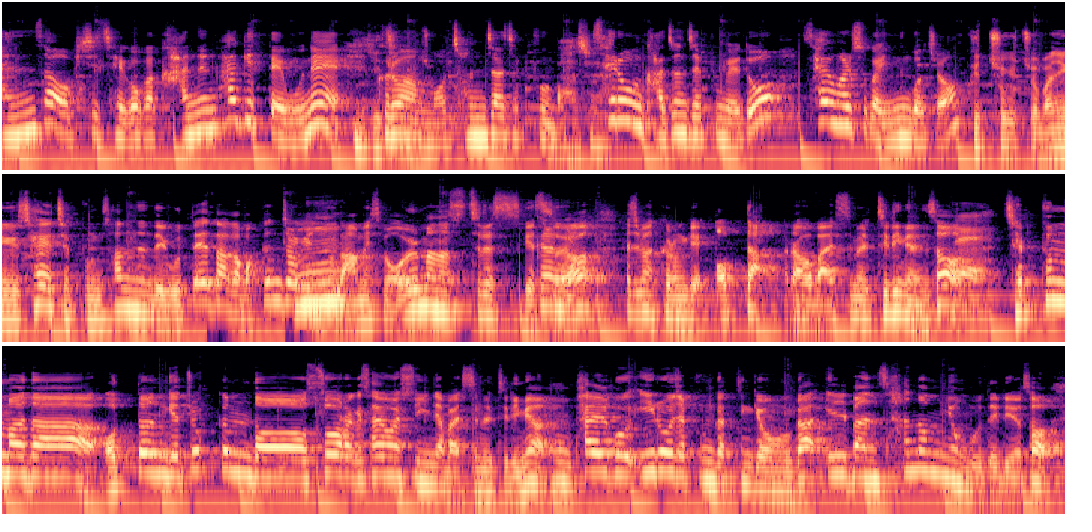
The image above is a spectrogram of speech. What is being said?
잔사 없이 제거가 가능하기 때문에 이게 그러한 뭐 전자제품, 맞아요. 새로운 가전제품에도 사용할 수가 있는 거죠. 그쵸 그쵸 만약에 새 제품 샀는데 이거 떼다가 막 끈적이는 거 남아있으면 얼마나 스트레스겠어요 음. 그럼요. 하지만 그런 게 없다라고 말씀을 드리면서 네. 제품마다 어떤 게 조금 더 수월하게 사용할 수 있냐 말씀을 드리면 음. 8915 제품 같은 경우가 일반 산업용 모델이어서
